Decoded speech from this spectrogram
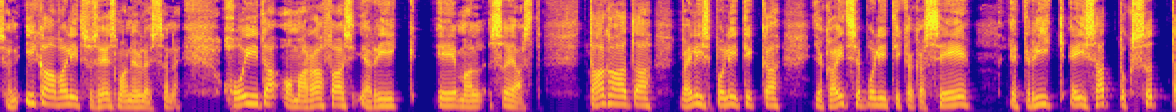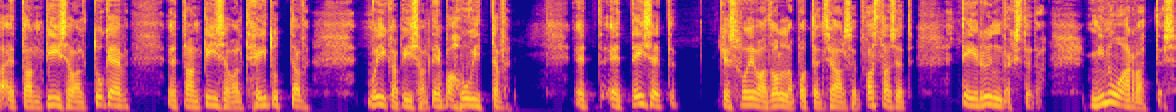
see on iga valitsuse esmane ülesanne, hoida oma rahvas ja riik eemal sõjast. tagada välispoliitika ja kaitsepoliitikaga see, et riik ei satuks sõtta, et ta on piisavalt tugev, et ta on piisavalt heidutav või ka piisavalt ebahuvitav. et, et teised, kes võivad olla potentsiaalsed vastased, ei ründaks teda. minu arvates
